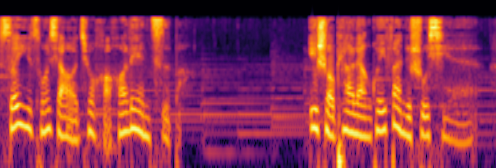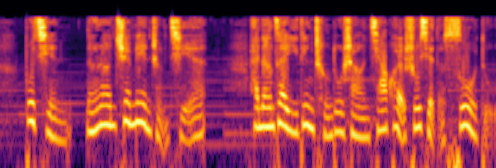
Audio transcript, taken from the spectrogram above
所以从小就好好练字吧。一手漂亮规范的书写，不仅能让卷面整洁，还能在一定程度上加快书写的速度，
